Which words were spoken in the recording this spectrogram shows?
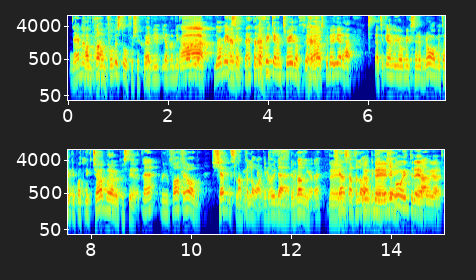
Nej men Han, han får väl stå för sig själv. vi, ja, men vi pratar ju... Ah, Joe Mixon. Nej, de skickar en trade-off. Jag skulle ge det här. Jag tycker ändå Joe Mixon är bra med tanke på att Nick Chubb har överpresterat. Nej, men vi pratar ju om känslan för laget. Det var ju där du började. Nej. Känslan för laget Nej, är det okej. var inte det jag började. Att,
